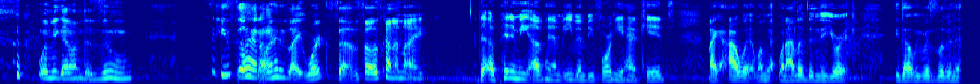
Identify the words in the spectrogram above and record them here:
when we got on the Zoom, he still had on his like work stuff. So it's kind of like the epitome of him even before he had kids like I would when we, when I lived in New York, you know, we was living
